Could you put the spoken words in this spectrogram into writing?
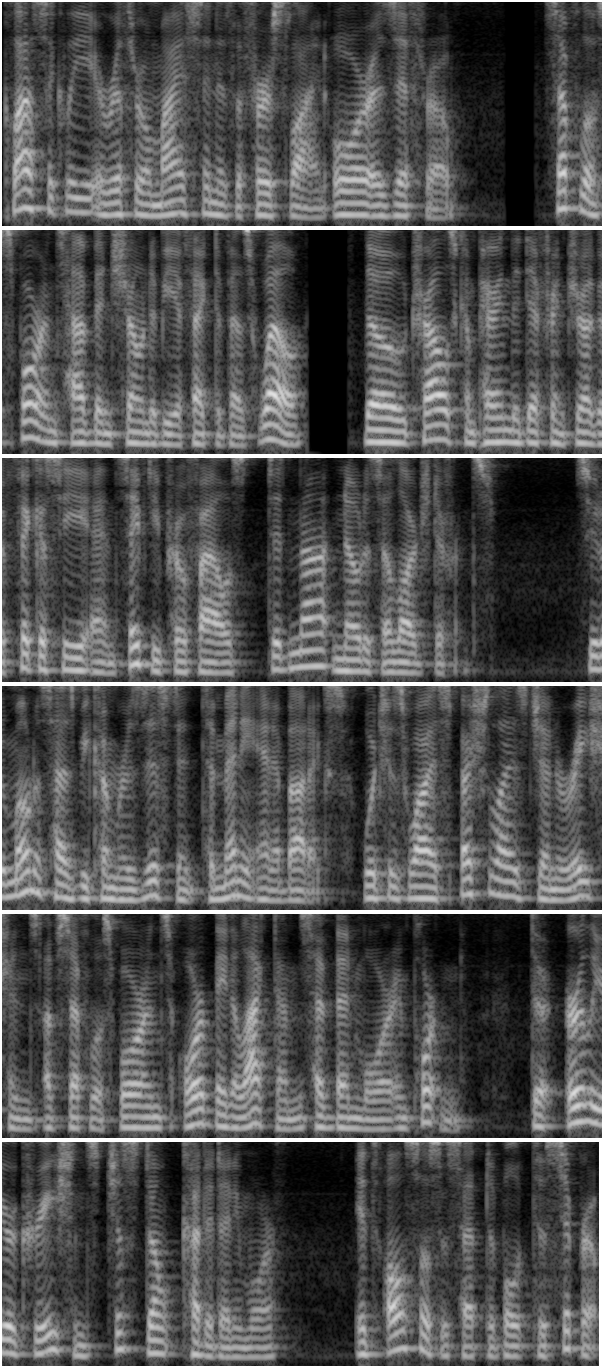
Classically, erythromycin is the first line, or azithro. Cephalosporins have been shown to be effective as well, though trials comparing the different drug efficacy and safety profiles did not notice a large difference. Pseudomonas has become resistant to many antibiotics, which is why specialized generations of cephalosporins or beta-lactams have been more important. The earlier creations just don't cut it anymore. It's also susceptible to Cipro,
